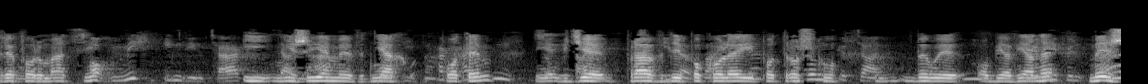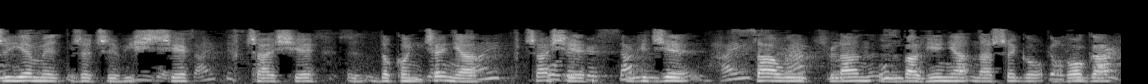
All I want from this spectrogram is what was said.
reformacji i nie żyjemy w dniach potem, gdzie prawdy po kolei, po troszku były objawiane. My żyjemy rzeczywiście w czasie dokończenia, w czasie, gdzie cały plan zbawienia naszego Boga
